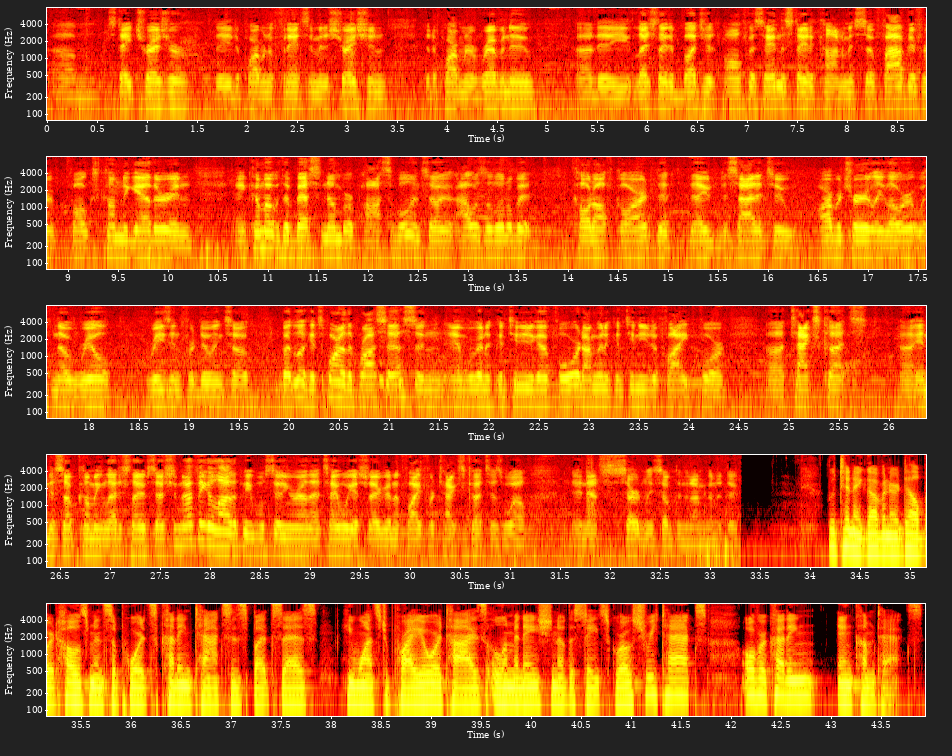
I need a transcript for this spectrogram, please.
um, state treasurer, the Department of Finance and Administration, the Department of Revenue, uh, the Legislative Budget Office, and the state economist. So five different folks come together and and come up with the best number possible. And so I was a little bit caught off guard that they decided to arbitrarily lower it with no real reason for doing so. But look, it's part of the process, and, and we're going to continue to go forward. I'm going to continue to fight for uh, tax cuts uh, in this upcoming legislative session. And I think a lot of the people sitting around that table yesterday are going to fight for tax cuts as well, and that's certainly something that I'm going to do. Lieutenant Governor Delbert Hosemann supports cutting taxes, but says he wants to prioritize elimination of the state's grocery tax over cutting income tax.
